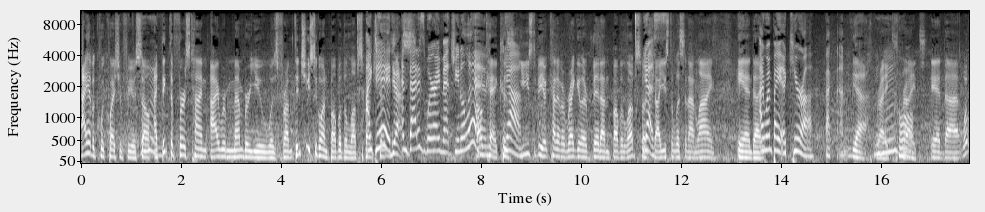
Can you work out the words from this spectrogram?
I have a quick question for you. So Mm-hmm. I think the first time I remember you was from. Didn't you used to go on Bubba the Love Sponge? I did, Show? Yes. and that is where I met Gina Lynn. Okay, because yeah. you used to be a kind of a regular bit on Bubba the Love Sponge. Yes. Show. I used to listen online, and uh, I went by Akira back then. Yeah, right, Cool. right. And uh, what?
